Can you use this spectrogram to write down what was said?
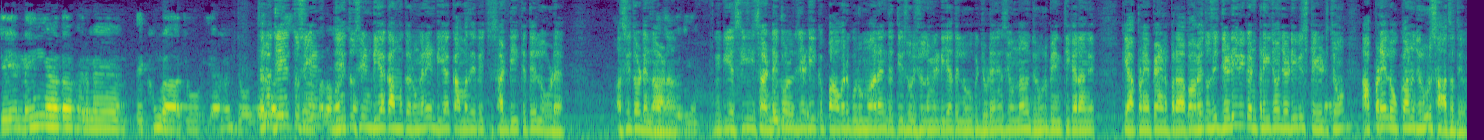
ਜੇ ਨਹੀਂ ਆ ਤਾਂ ਫਿਰ ਮੈਂ ਦੇਖੂੰਗਾ ਜੋ ਵੀ ਆ ਨਾ ਜੋ ਵੀ ਚਲੋ ਜੇ ਤੁਸੀਂ ਜੇ ਤੁਸੀਂ ਇੰਡੀਆ ਕੰਮ ਕਰੋਗੇ ਨਾ ਇੰਡੀਆ ਕੰਮ ਦੇ ਵਿੱਚ ਸਾਡੀ ਕਿਤੇ ਲੋੜ ਹੈ। ਅਸੀਂ ਤੁਹਾਡੇ ਨਾਲ ਆ। ਕਿਉਂਕਿ ਅਸੀਂ ਸਾਡੇ ਕੋਲ ਜਿਹੜੀ ਇੱਕ ਪਾਵਰ ਗੁਰੂ ਮਹਾਰਾਜ ਨੇ ਦਿੱਤੀ ਸੋਸ਼ਲ ਮੀਡੀਆ ਤੇ ਲੋਕ ਜੁੜੇ ਨੇ ਅਸੀਂ ਉਹਨਾਂ ਨੂੰ ਜ਼ਰੂਰ ਬੇਨਤੀ ਕਰਾਂਗੇ ਕਿ ਆਪਣੇ ਭੈਣ ਭਰਾ ਭਾਵੇਂ ਤੁਸੀਂ ਜਿਹੜੀ ਵੀ ਕੰਟਰੀ ਚੋਂ ਜਿਹੜੀ ਵੀ ਸਟੇਟ ਚੋਂ ਆਪਣੇ ਲੋਕਾਂ ਨੂੰ ਜ਼ਰੂਰ ਸਾਥ ਦਿਓ।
